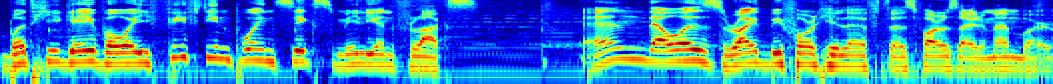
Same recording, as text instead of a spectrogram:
but he gave away 15.6 million flux. And that was right before he left as far as I remember.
